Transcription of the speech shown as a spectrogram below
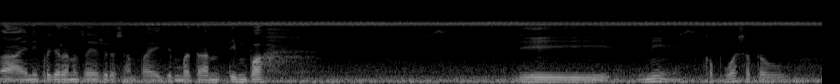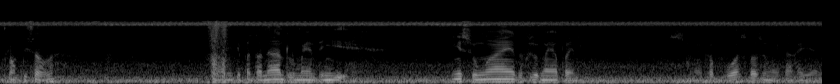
nah ini perjalanan saya sudah sampai jembatan timpah. Di ini Kapuas atau Pulang Pisau lah ini jembatannya lumayan tinggi. Ini sungai atau sungai apa ini? Sungai Kapuas atau sungai Kahayan?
